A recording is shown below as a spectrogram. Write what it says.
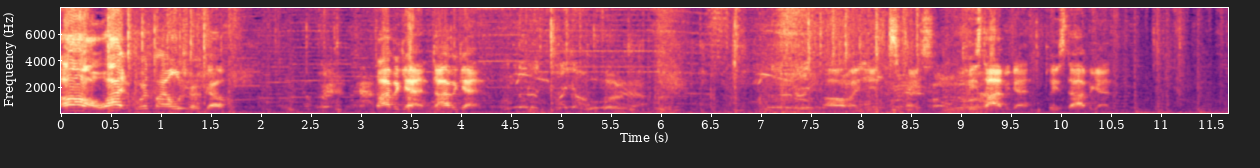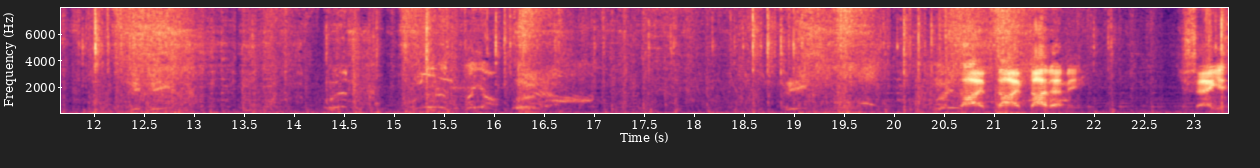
Oh, what? Where'd my ultra go? Dive again, dive again. Oh my Jesus Christ. Please dive again. Please dive again. Dive, dive, dive at me. You faggot.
